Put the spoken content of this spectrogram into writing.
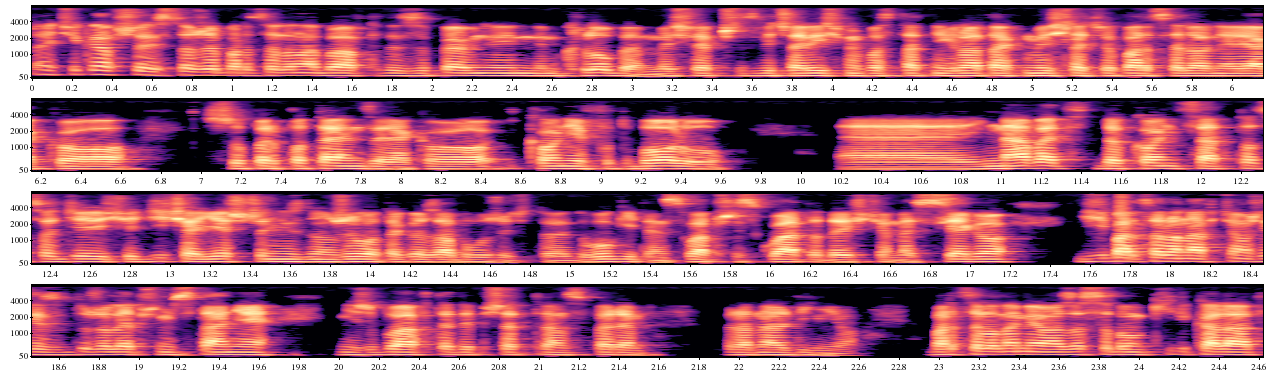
Najciekawsze jest to, że Barcelona była wtedy zupełnie innym klubem. My się przyzwyczailiśmy w ostatnich latach myśleć o Barcelonie jako superpotędze, jako ikonie futbolu. E, I nawet do końca to, co dzieje się dzisiaj, jeszcze nie zdążyło tego zaburzyć. To długi, ten słabszy skład, odejście Messiego. Dziś Barcelona wciąż jest w dużo lepszym stanie niż była wtedy przed transferem Ronaldinho. Barcelona miała za sobą kilka lat.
